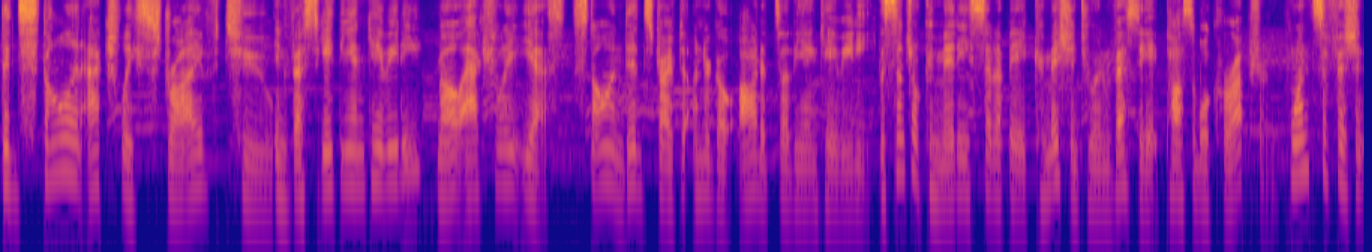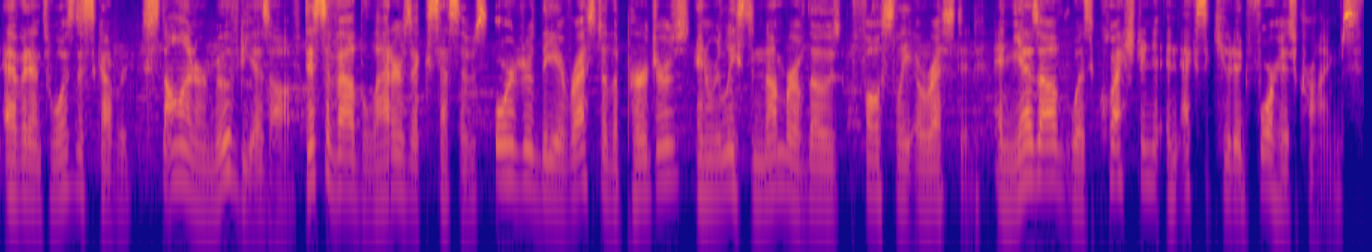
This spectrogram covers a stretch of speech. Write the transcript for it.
did Stalin actually strive to investigate the NKVD? Well, actually, yes. Stalin did strive to undergo audits of the NKVD. The Central Committee set up a commission to investigate possible corruption. Once sufficient evidence was discovered, Stalin removed Yezhov, disavowed the latter's excessives, ordered the arrest of the purgers, and released a number of those falsely arrested. And Yezhov was questioned and executed for his crimes.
